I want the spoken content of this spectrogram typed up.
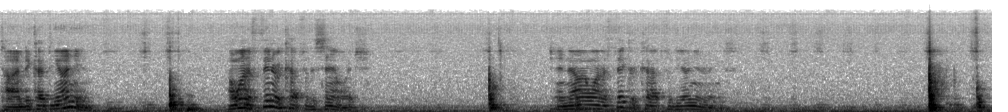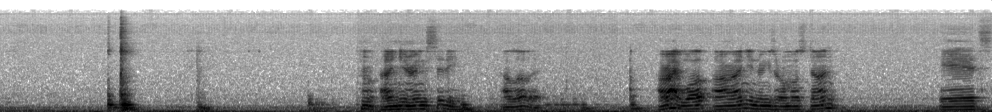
Time to cut the onion. I want a thinner cut for the sandwich. And now I want a thicker cut for the onion rings. Hmm, onion ring city. I love it. All right, well, our onion rings are almost done. It's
